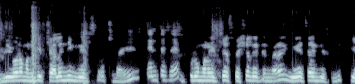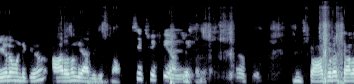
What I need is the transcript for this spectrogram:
ఇవి కూడా మనకి ఛాలెంజింగ్ రేట్స్ వచ్చినాయి. ఇప్పుడు మనం ఇచ్చే స్పెషల్ రేట్ మేడం? ఏ సైజ్ తీసుకుంది కేవలం అంటే కేవలం ఆరు వందల యాభైకి ఇస్తున్నాం సిక్స్ ఫిఫ్టీ స్టాక్ కూడా చాలా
